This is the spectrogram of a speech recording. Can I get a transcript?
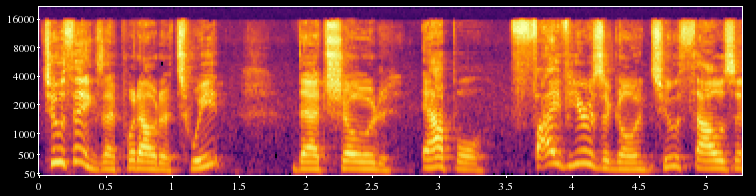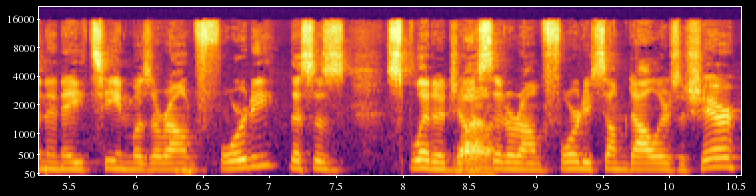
two things. I put out a tweet that showed Apple five years ago in 2018 was around 40. This is split adjusted wow. around 40 some dollars a share.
